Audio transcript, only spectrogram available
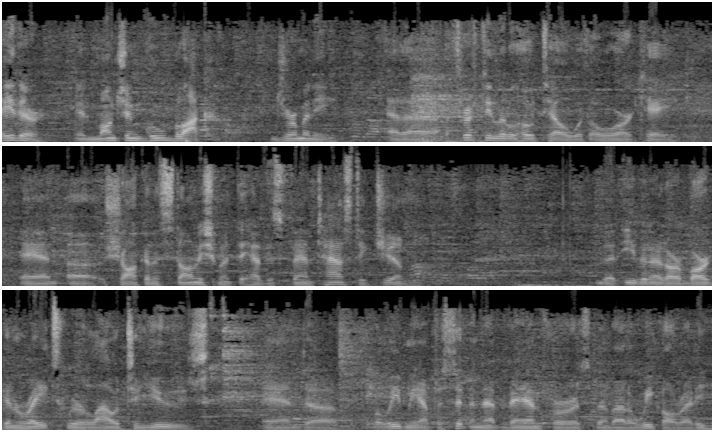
Hey there, in Mönchengladbach, Germany, at a, a thrifty little hotel with ORK, and uh, shock and astonishment, they have this fantastic gym that even at our bargain rates, we're allowed to use. And uh, believe me, after sitting in that van for, it's been about a week already,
